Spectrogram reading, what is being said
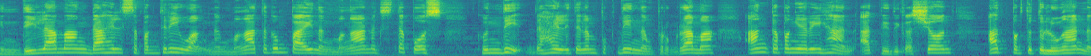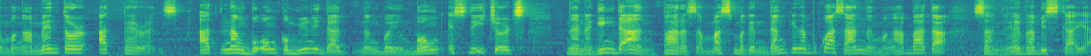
hindi lamang dahil sa pagdiriwang ng mga tagumpay ng mga nagsitapos, kundi dahil itinampok din ng programa ang kapangyarihan at dedikasyon at pagtutulungan ng mga mentor at parents at ng buong komunidad ng Bayambong SDE Church na naging daan para sa mas magandang kinabukasan ng mga bata sa Nueva Vizcaya.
